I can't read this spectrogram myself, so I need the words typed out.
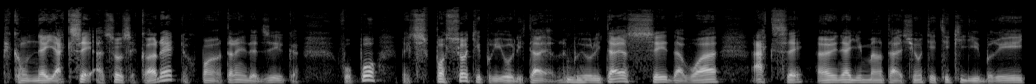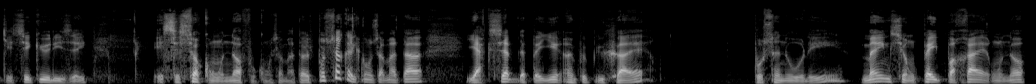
Puis qu'on ait accès à ça, c'est correct. Je suis pas en train de dire que faut pas, mais c'est pas ça qui est prioritaire. hein. Prioritaire, c'est d'avoir accès à une alimentation qui est équilibrée, qui est sécurisée. Et c'est ça qu'on offre aux consommateurs. C'est pour ça que le consommateur, il accepte de payer un peu plus cher pour se nourrir, même si on ne paye pas cher, on a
